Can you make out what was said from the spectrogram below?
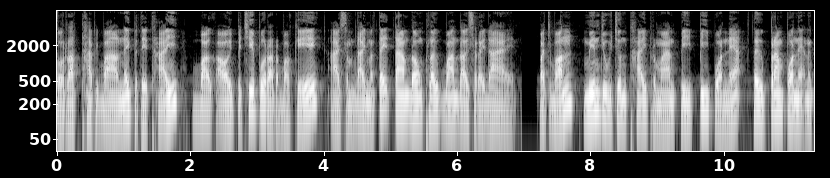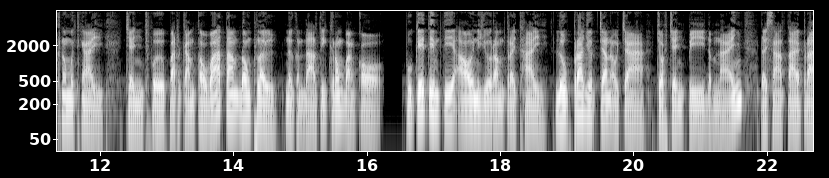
ក៏រដ្ឋាភិបាលនៃប្រទេសថៃបើកឲ្យប្រជាពលរដ្ឋរបស់គេអាចសម្ដែងមតិតាមដងផ្លូវបានដោយសេរីដែរបច្ចុប្បន្នមានយុវជនថៃប្រមាណពី2000នាក់ទៅ5000នាក់នៅក្នុងមួយថ្ងៃចេញធ្វើបាតកម្មតវ៉ាតាមដងផ្លូវនៅកណ្ដាលទីក្រុងបាងកក ពួកគេទាមទារឲ្យនាយករដ្ឋមន្ត្រីថៃលោកប្រាយុទ្ធច័ន្ទអូចាចុះចេញពីតំណែងដោយសារតែប្រា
